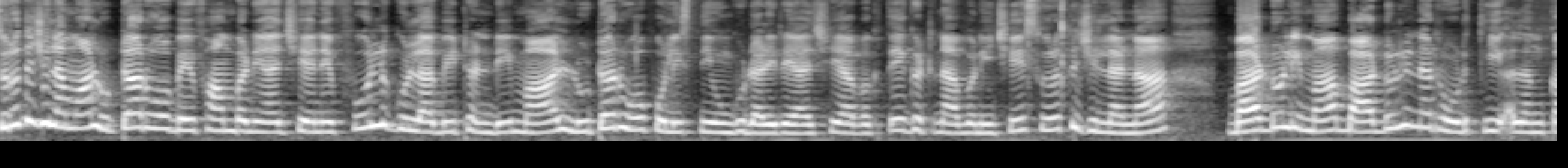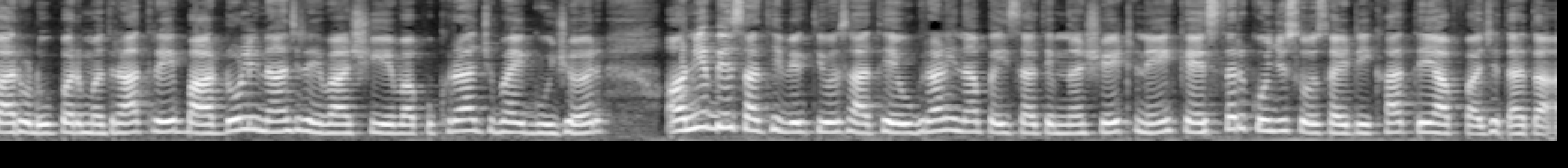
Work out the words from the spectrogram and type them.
સુરત જિલ્લામાં લૂંટારુઓ બેફામ બન્યા છે અને ફૂલ ગુલાબી ઠંડીમાં લૂંટારુઓ પોલીસની ઊંઘ ઉડાડી રહ્યા છે. આ વખતે ઘટના બની છે સુરત જિલ્લાના બારડોલીમાં. બારડોલીના રોડથી અલંકાર રોડ ઉપર મધરાત્રે બારડોલીના જ રહેવાસી એવા પુખરાજભાઈ ગુજર, અન્ય બે સાથી વ્યક્તિઓ સાથે ઉઘરાણીના પૈસા તેમના શેઠને કેસરકુંજ સોસાયટી ખાતે આપવા જતા હતા.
